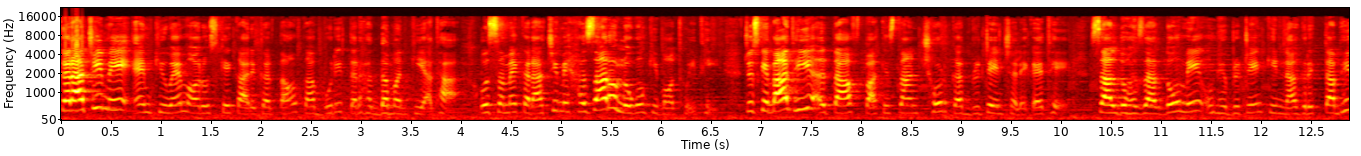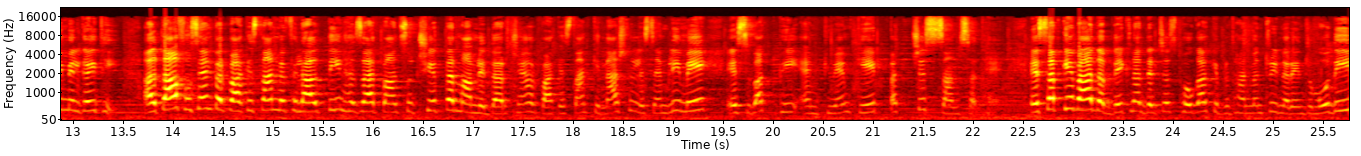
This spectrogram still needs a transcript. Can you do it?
कराची में एमक्यूएम और उसके कार्यकर्ताओं का बुरी तरह दमन किया था। उस समय कराची में हज़ारों लोगों की मौत हुई थी, जिसके बाद ही अल्ताफ पाकिस्तान छोड़कर ब्रिटेन चले गए थे। साल 2002 में उन्हें ब्रिटेन की नागरिकता भी मिल गई थी। अल्ताफ हुसैन पर पाकिस्तान में फ़िलहाल तीन मामले दर्ज हैं और पाकिस्तान की नेशनल असेंबली में इस वक्त भी एमक्यूएम के 25 सांसद हैं। इस सब के बाद अब देखना दिलचस्प होगा कि प्रधानमंत्री नरेंद्र मोदी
